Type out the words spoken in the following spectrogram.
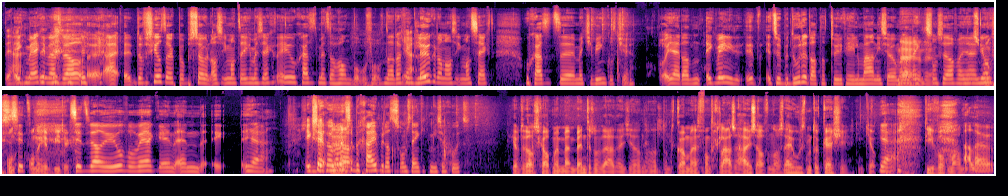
ja, ik merk inderdaad wel, eh, eh, dat verschilt erg per persoon. Als iemand tegen mij zegt, hey, hoe gaat het met de handel bijvoorbeeld? Nou, dat vind Ja. ik leuker dan als iemand zegt, hoe gaat het met je winkeltje? Oh, ja, dan, ik weet niet, het, het- ze bedoelen dat natuurlijk helemaal niet zo. Maar Nee, dan denk nee, ik soms wel van, ja, jongens, er zit, zit wel heel veel werk in. En ja, ik zeg ook Ja. mensen begrijpen dat soms denk ik niet zo goed. Ik heb het wel eens gehad met mijn band inderdaad, weet je. Dan, dan, dan kwam van het glazen huis af en dan was het, hey, hoe is het met Okesje? Ik denk, Ja, die op man. hallo.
